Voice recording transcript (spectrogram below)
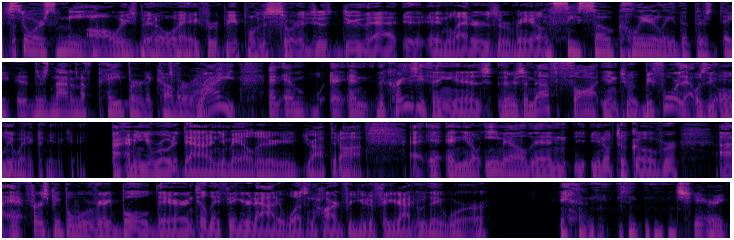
Source me. always been a way for people to sort of just do that in, in letters or mail and see so clearly that there's there's not enough paper to cover. how- Right. And, and, and the crazy thing is there's enough thought into it. Before that was the only way to communicate. I I mean, you wrote it down and you mailed it or you dropped it off. And, and you know, email then, you know, took over. Uh, and at first people were very bold there until they figured out it wasn't hard for you to figure out who they were. Jerry,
